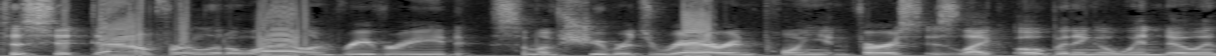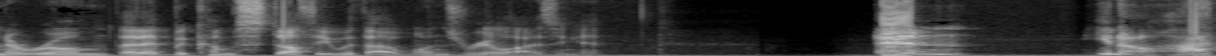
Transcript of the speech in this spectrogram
to sit down for a little while and reread some of Schubert's rare and poignant verse is like opening a window in a room that had become stuffy without one's realizing it. And, you know, I,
